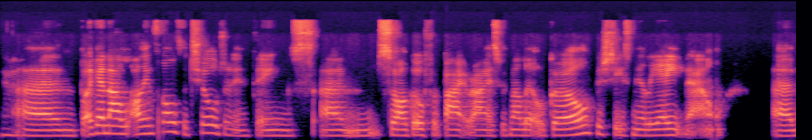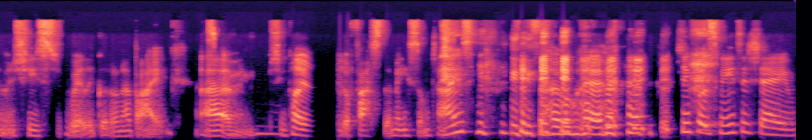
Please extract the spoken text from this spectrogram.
Yeah. Um, but again, I'll, I'll involve the children in things. Um, so I'll go for bike rides with my little girl because she's nearly eight now, um, and she's really good on her bike. Um, she can probably go faster than me sometimes. so um, she puts me to shame.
